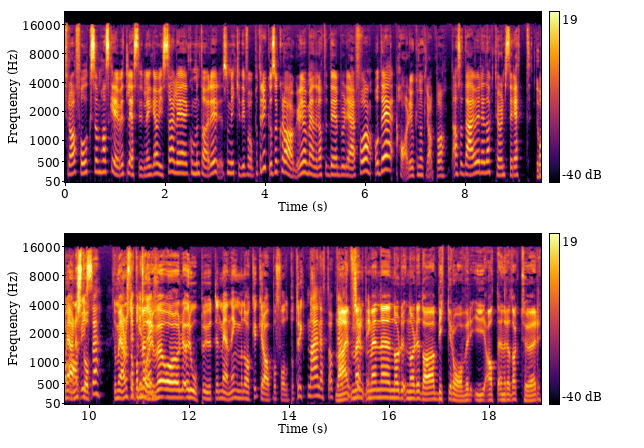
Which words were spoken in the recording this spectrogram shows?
fra folk som har skrevet leserinnlegg i avisa eller kommentarer som ikke de får på trykk, og så klager de og mener at det burde jeg få. Og det har de jo ikke noe krav på. Altså, Det er jo redaktørens rett å stå, avvise. Du må gjerne stå på torvet og rope ut din mening, men du har ikke krav på å få det på trykk. Nei, nettopp. Det Nei, er to men, forskjellige ting. men eh, når, du, når det da bikker over i at en redaktør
